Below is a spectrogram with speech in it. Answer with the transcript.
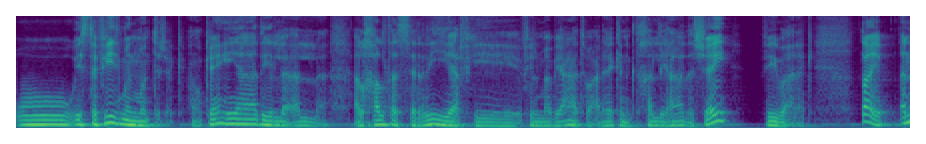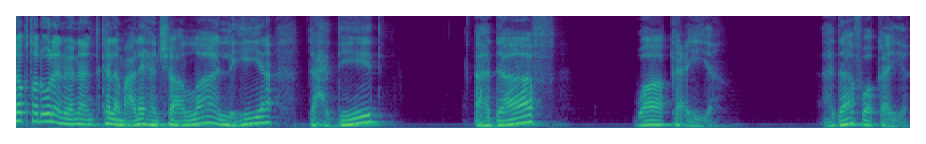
ويستفيد من منتجك أوكي؟ هي هذه الخلطة السرية في في المبيعات وعليك إنك تخلي هذا الشيء في بالك. طيب النقطة الأولى إنه نتكلم عليها إن شاء الله اللي هي تحديد أهداف واقعية. أهداف واقعية.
